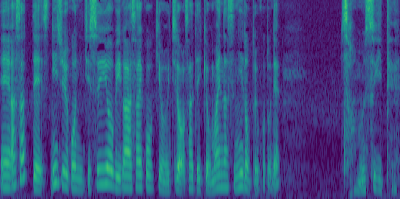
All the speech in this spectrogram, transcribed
えー、あさって25日水曜日が最高気温1度、最低気温マイナス2度ということで、寒すぎて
